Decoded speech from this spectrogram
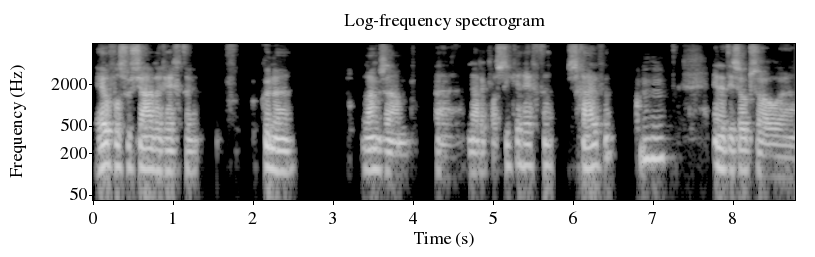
heel veel sociale rechten kunnen langzaam uh, naar de klassieke rechten schuiven. Mm -hmm. En het is ook zo... Uh,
